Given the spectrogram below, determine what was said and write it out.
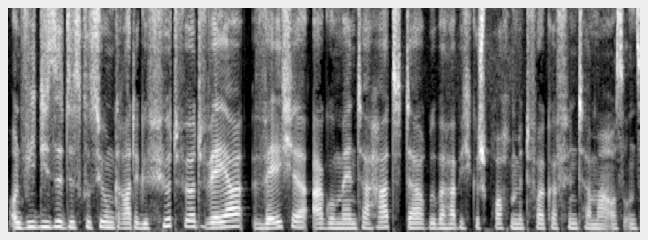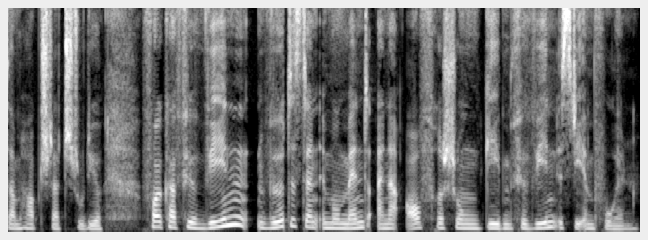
Und wie diese Diskussion gerade geführt wird, wer welche Argumente hat. Darüber habe ich gesprochen mit Volker Fintermer aus unserem Hauptstadtstudio. Volker, für wen wird es denn im Moment eine Auffrischung geben? Für wen ist die empfohlen?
